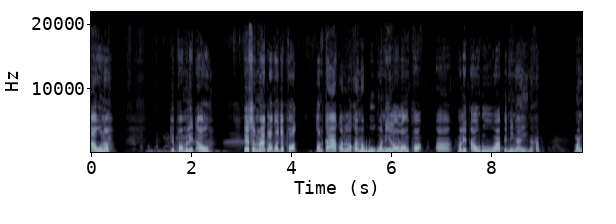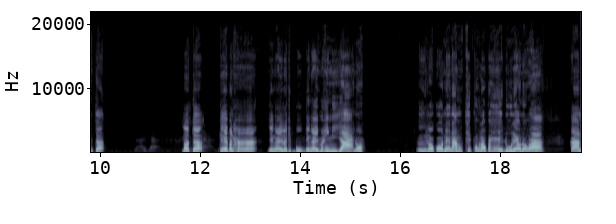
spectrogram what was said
เอาเนาะจะเพาะเมล็ดเอา แต่ส่วนมากเราก็จะเพาะต้นกล้าก่อนแล้วค่อยมาปลูก วันนี้เราลองเพาะอ่าเมล็ดเอาดูว่าเป็นยังไงนะครับ มันจะ เราจะแก้ปัญหายังไงเราจะปลูกยังไงไม่ให้มีหญ้าเนาะเออเราก็แนะนำคลิปของเราไปให้ให้ดูแล้วนะว่า การ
